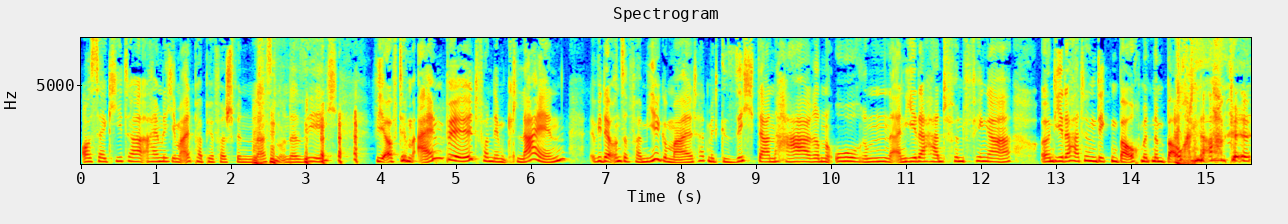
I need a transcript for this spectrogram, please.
aus der Kita heimlich im Altpapier verschwinden lassen und da sehe ich, wie auf dem einen Bild von dem Kleinen wieder unsere Familie gemalt hat mit Gesichtern, Haaren, Ohren, an jeder Hand fünf Finger und jeder hatte einen dicken Bauch mit einem Bauchnabel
